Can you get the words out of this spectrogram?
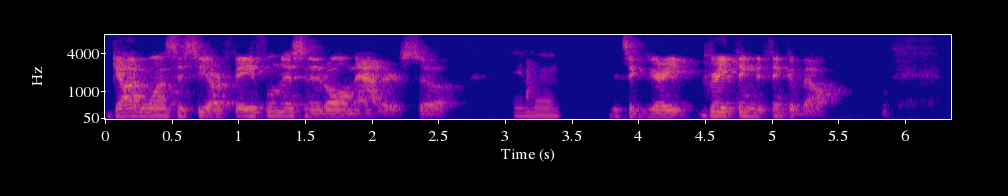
God wants to see our faithfulness, and it all matters. So, Amen. It's a great, great thing to think about.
